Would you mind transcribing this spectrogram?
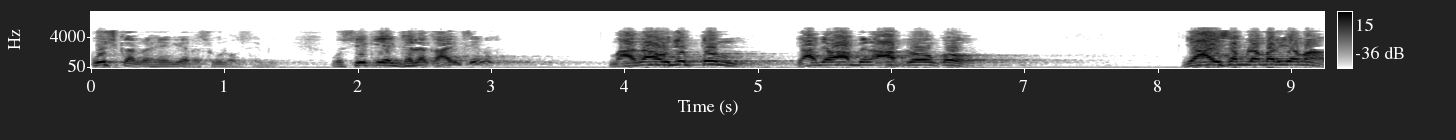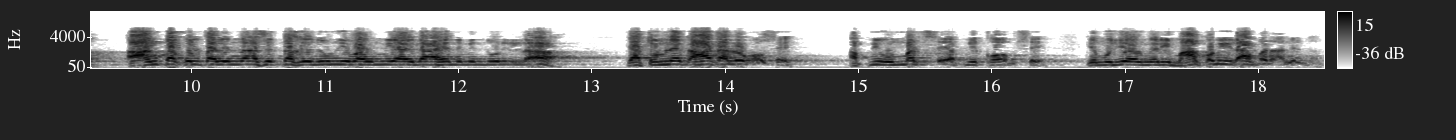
पूछ कर रहेंगे रसूलों से भी। उसी की एक झलक आई थी ना? माजा उजिब तुम क्या जवाब मिला आप लोगों को? या सब न मरियमा, आंता कुलतलिन्ना से तखिदूनी व उमिया इलाह मिंदूनिल्ला क्या तुमने कहा था लोगों से, अपनी उम्मत से, अपनी कौम से, कि मुझे और मेरी माँ को भी इलाह बना लेना?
